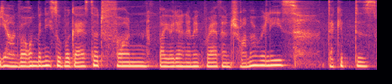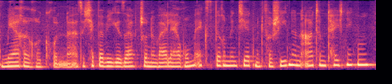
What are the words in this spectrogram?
Ja, und warum bin ich so begeistert von Biodynamic Breath and Trauma Release? Da gibt es mehrere Gründe. Also ich habe ja wie gesagt schon eine Weile herum experimentiert mit verschiedenen Atemtechniken.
